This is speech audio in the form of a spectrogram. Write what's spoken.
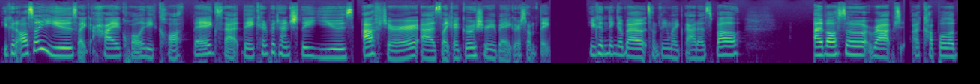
you could also use like high quality cloth bags that they could potentially use after as like a grocery bag or something. You can think about something like that as well. I've also wrapped a couple of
